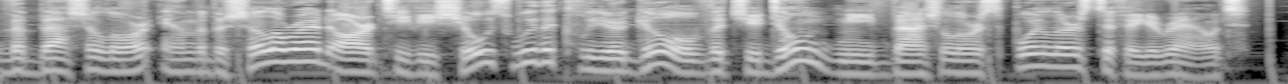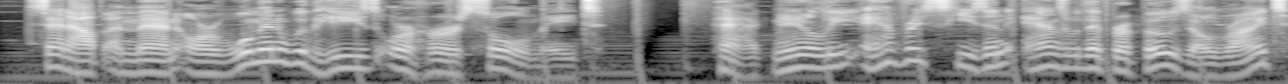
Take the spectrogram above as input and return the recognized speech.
The Bachelor and The Bachelorette are TV shows with a clear goal that you don't need Bachelor spoilers to figure out. Set up a man or woman with his or her soulmate. Heck, nearly every season ends with a proposal, right?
